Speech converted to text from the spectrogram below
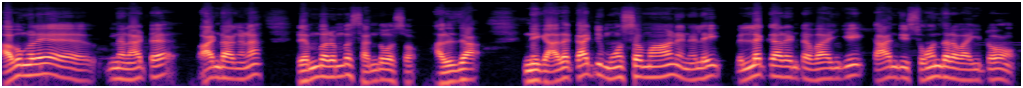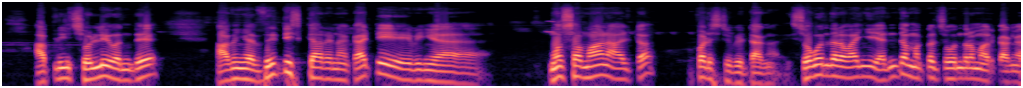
அவங்களே இந்த நாட்டை ஆண்டாங்கன்னா ரொம்ப ரொம்ப சந்தோஷம். அதுதான். இன்னைக்கு அதை காட்டி மோசமான நிலை வெள்ளைக்காரன்ட்ட வாங்கி காந்தி சுதந்திரம் வாங்கிட்டோம் அப்படின்னு சொல்லி வந்து அவங்க பிரிட்டிஷ்காரனை காட்டி இவங்க மோசமான ஆள்கிட்ட ஒப்படைச்சிட்டு போயிட்டாங்க. சுதந்திரம் வாங்கி எந்த மக்கள் சுதந்திரமாக இருக்காங்க?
